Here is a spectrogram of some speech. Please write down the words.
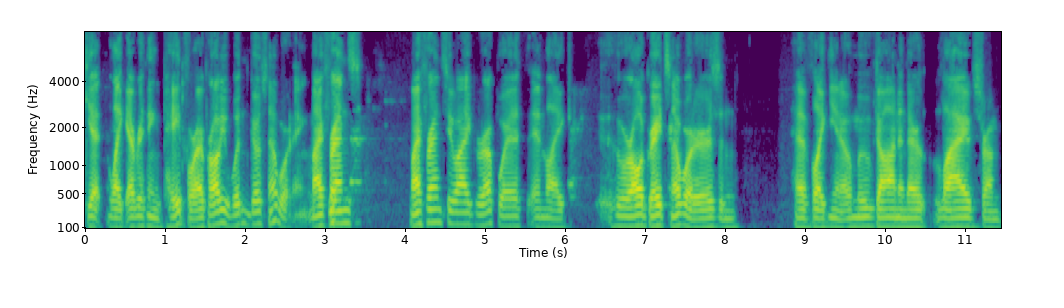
get like everything paid for, I probably wouldn't go snowboarding. My friends, my friends who I grew up with and like who are all great snowboarders and have like you know moved on in their lives from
